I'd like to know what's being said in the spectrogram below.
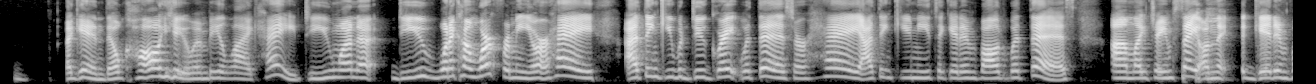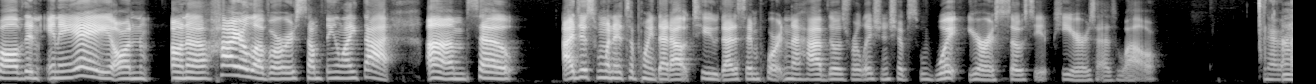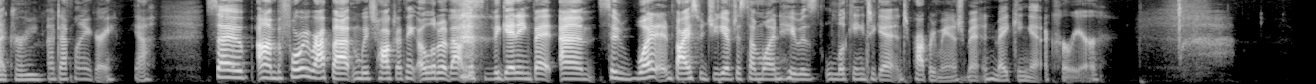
again, they'll call you and be like, "Hey, do you want to do you want to come work for me?" or "Hey, I think you would do great with this," or "Hey, I think you need to get involved with this." Um, like James say on the get involved in NAA on on a higher level or something like that. Um, so I just wanted to point that out too. That it's important to have those relationships with your associate peers as well. No, I I, agree. I definitely agree. Yeah. So um, before we wrap up, and we've talked, I think, a little bit about this at the beginning, but um, so what advice would you give to someone who is looking to get into property management and making it a career?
